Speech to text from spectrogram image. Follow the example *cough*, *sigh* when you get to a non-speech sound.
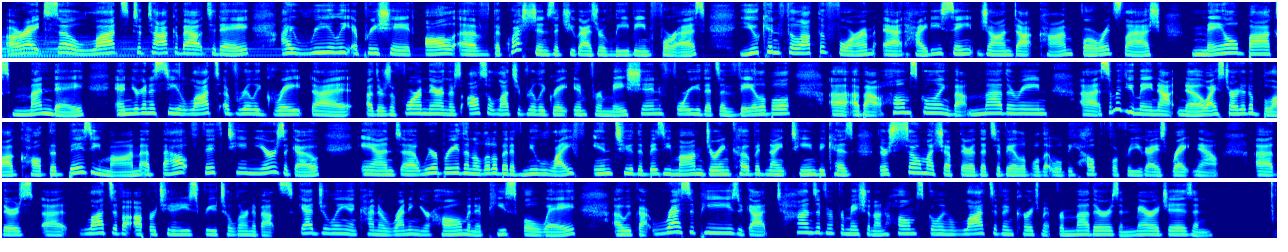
All right, so lots to talk about today. I really appreciate all of the questions that you guys are leaving for us. You can fill out the form at HeidiSt.John.com forward slash mailbox Monday, and you're going to see lots of really great. Uh, uh, there's a forum there, and there's also lots of really great information for you that's available uh, about homeschooling, about mothering. Uh, some of you may not know, I started a blog called The Busy Mom about 15 years ago, and uh, we're breathing a little bit of new life into the busy mom during COVID 19 because there's so much up there that's available that will be helpful for you guys right now. Uh, there's uh, lots of opportunities for you to learn about scheduling and kind of running your home in a peaceful way. Uh, we've got recipes, we've got tons of information on homeschooling, lots of encouragement for mothers and marriages and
